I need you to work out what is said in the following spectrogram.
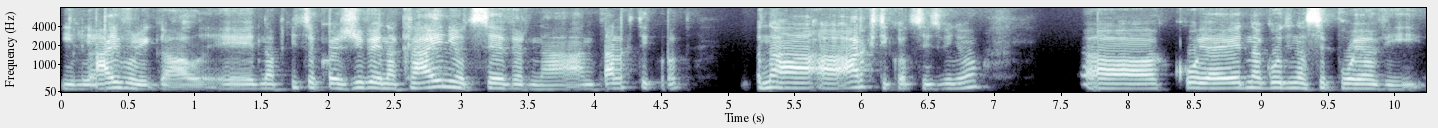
или ivory гал е една птица која живее на крајниот север на Антарктикот, на Арктикот се извинувам, која една година се појави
